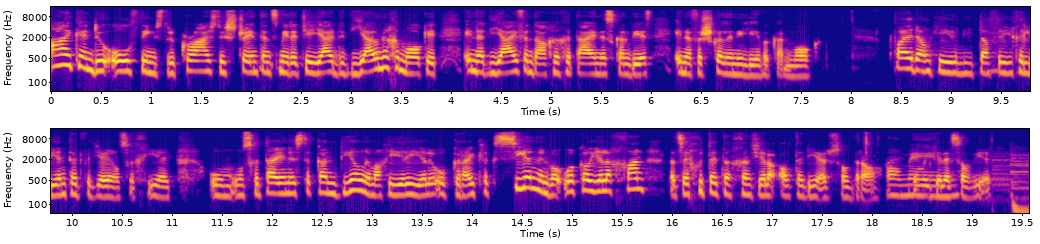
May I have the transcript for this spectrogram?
I can do all things through Christ who strengthens me, dat jy jou dit joune gemaak het en dat jy vandag 'n getuienis kan wees en 'n verskil in die lewe kan maak. Baie dankie Unita vir die geleentheid wat jy ons gegee het om ons getuienis te kan deel en mag die Here julle ook ryklik seën en waar ook al julle gaan dat sy goedheid en guns julle altyd deur sal dra. Amen. En moet julle sal weet.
